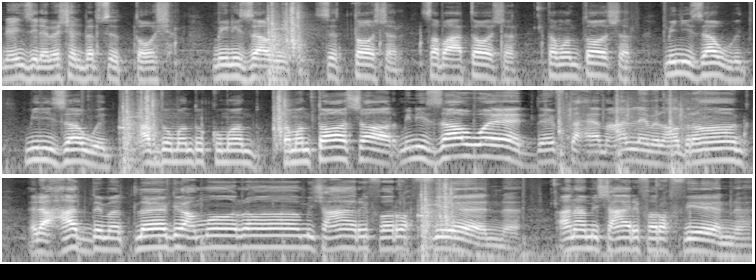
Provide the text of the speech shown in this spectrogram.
ننزل يا باشا الباب 16 مين يزود؟ 16 17 18 مين يزود؟ مين يزود عبدو مندو كوماندو 18 مين يزود افتح يا معلم الادراج لحد ما تلاقي عمارة مش عارف أروح فين. أنا مش عارف أروح فين.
